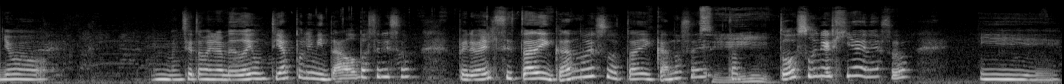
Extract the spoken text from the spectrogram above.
yo en cierta manera me doy un tiempo limitado para hacer eso, pero él se está dedicando a eso, está dedicándose Sí. está toda su energía en eso. Y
